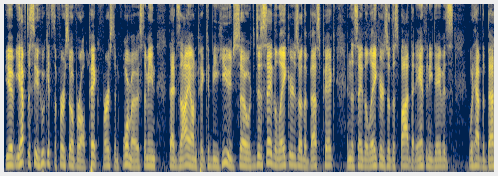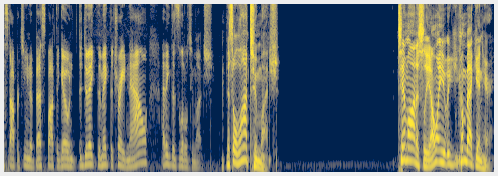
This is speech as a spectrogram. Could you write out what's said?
You have, you have to see who gets the first overall pick first and foremost. I mean, that Zion pick could be huge. So to say the Lakers are the best pick and to say the Lakers are the spot that Anthony Davis would have the best opportunity, the best spot to go and to make to make the trade now, I think that's a little too much. It's a lot too much. Tim, honestly, I want you to come back in here.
